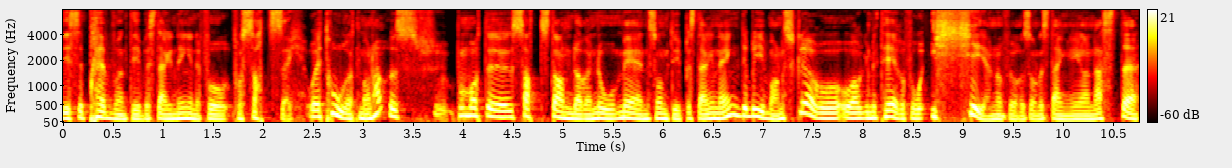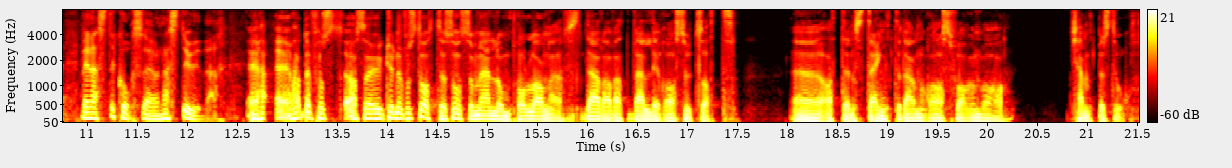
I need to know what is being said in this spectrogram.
disse preventive stengningene får, får satt seg. Og jeg tror at man har på en måte satt standarden nå med en sånn type stengning. Det blir vanskeligere å, å argumentere for å ikke gjennomføre sånne stengninger neste, ved neste korsvei og neste uvær. Jeg, jeg, altså, jeg kunne forstått det sånn som mellom pollene, der det har vært veldig rasutsatt. Uh, at en stengte der når rasfaren var kjempestor.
